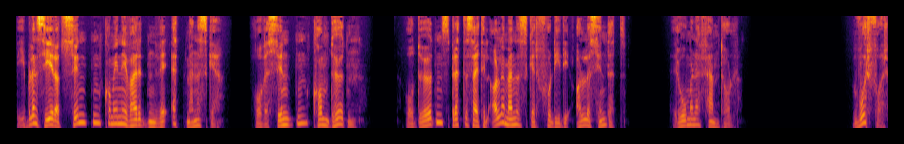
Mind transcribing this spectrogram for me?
Bibelen sier at synden kom inn i verden ved ett menneske, og ved synden kom døden og døden spredte seg til alle mennesker fordi de alle syndet. Romerne 5,12 Hvorfor?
